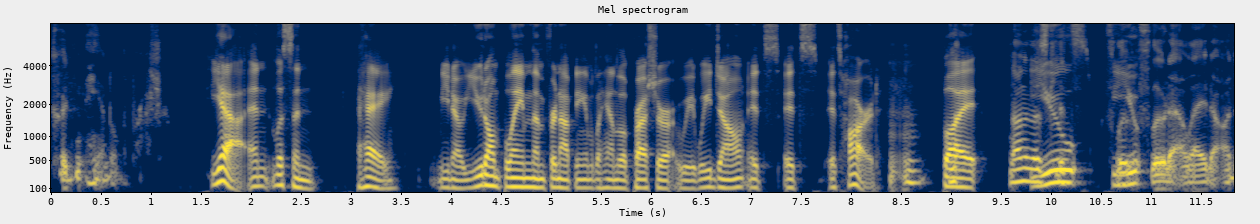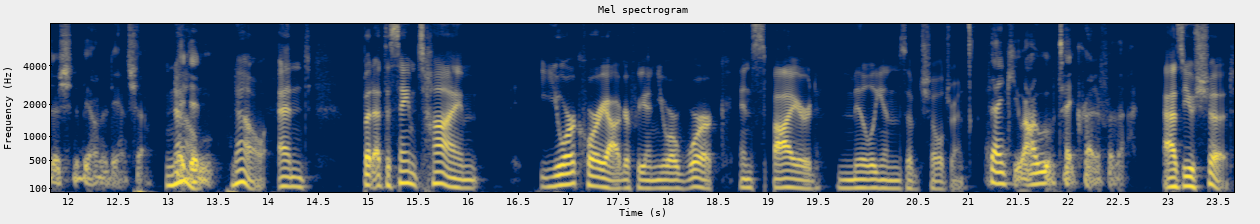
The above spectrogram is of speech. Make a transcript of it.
Couldn't handle the pressure. Yeah, and listen, hey, you know, you don't blame them for not being able to handle the pressure. We we don't. It's it's it's hard. Mm-mm. But None of those you- kids flew, you- flew to LA to audition to be on a dance show. No, They didn't. No, and but at the same time, your choreography and your work inspired millions of children, Thank you. I will take credit for that. as you should,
